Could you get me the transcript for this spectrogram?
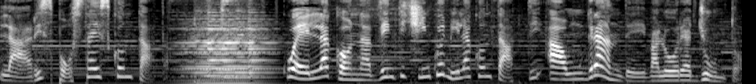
La risposta è scontata. Quella con 25.000 contatti ha un grande valore aggiunto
